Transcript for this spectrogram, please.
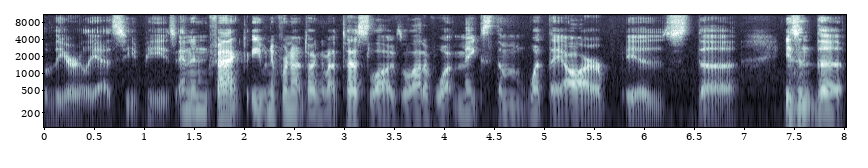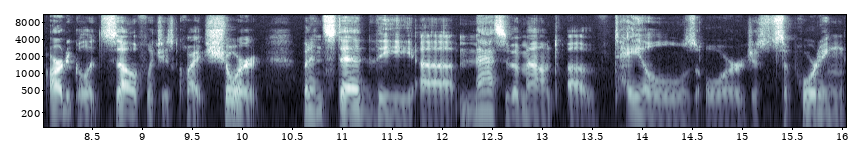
of the early SCPs. And in fact, even if we're not talking about test logs, a lot of what makes them what they are is the isn't the article itself, which is quite short, but instead the uh, massive amount of tales or just supporting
